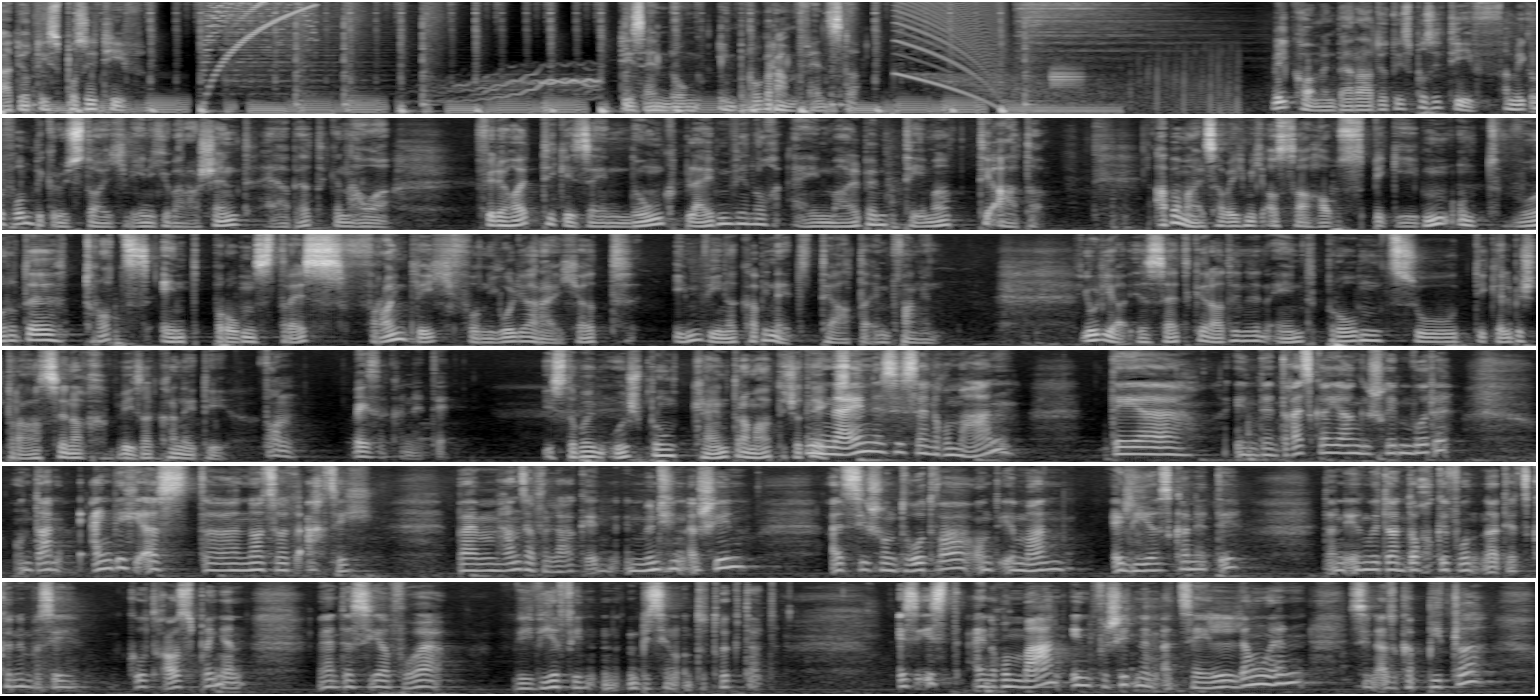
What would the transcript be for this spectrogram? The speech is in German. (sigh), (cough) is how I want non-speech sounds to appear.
Radiodispositiv. Die Sendung im Programmfenster. Willkommen bei Radiodispositiv. Am Mikrofon begrüßt euch wenig überraschend Herbert Gnauer. Für die heutige Sendung bleiben wir noch einmal beim Thema Theater. Abermals habe ich mich außer Haus begeben und wurde trotz Endprobenstress freundlich von Julia Reichert im Wiener Kabinetttheater empfangen. Julia, ihr seid gerade in den Endproben zu Die Gelbe Straße nach Weser Canetti. Von Weser Canetti. Ist aber im Ursprung kein dramatischer Text. Nein, es ist ein Roman, der in den 30er Jahren geschrieben wurde und dann eigentlich erst äh, 1980 beim Hansa Verlag in, in München erschien, als sie schon tot war und ihr Mann Elias Canetti dann irgendwie dann doch gefunden hat, jetzt können wir sie gut rausbringen, während er sie ja vorher, wie wir finden, ein bisschen unterdrückt hat. Es ist ein Roman in verschiedenen Erzählungen, sind also Kapitel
